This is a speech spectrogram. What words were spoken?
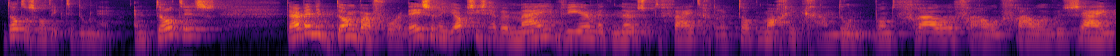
Dat is wat ik te doen heb. En dat is, daar ben ik dankbaar voor. Deze reacties hebben mij weer met neus op de feiten gedrukt. Dat mag ik gaan doen. Want vrouwen, vrouwen, vrouwen, we zijn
